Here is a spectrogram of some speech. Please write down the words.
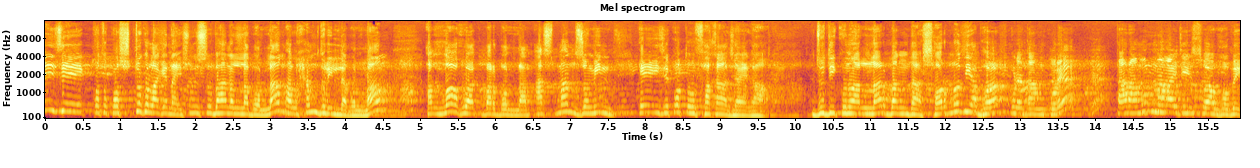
এই যে কত কষ্ট লাগে নাই, শুধু সুবহান আল্লাহ বললাম, আলহামদুলিল্লাহ বললাম, আল্লাহ আকবার বললাম, আসমান, জমিন, এই যে কত ফাঁকা জায়গা। যদি কোনো আল্লাহর বান্দা স্বর্ণ দিয়া ভরাট করে দান করে, তার আমল নামায় যে সব হবে,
